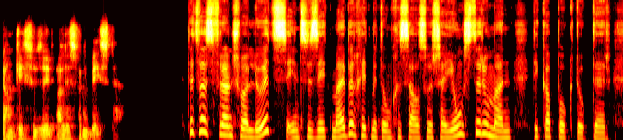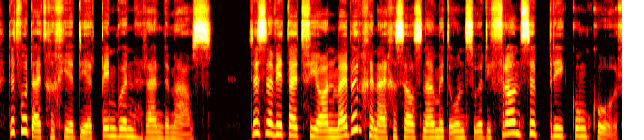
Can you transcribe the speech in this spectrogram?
Dankie Suzette, alles van die beste. Dit was François Loots en Suzette Meiburg het met hom gesels oor sy jongste roman Die Kapok Dokter. Dit word uitgegee deur Penguin Random House. Dis nou weer tyd vir Johan Meiburg en hy gesels nou met ons oor die Franse Prix Goncourt.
